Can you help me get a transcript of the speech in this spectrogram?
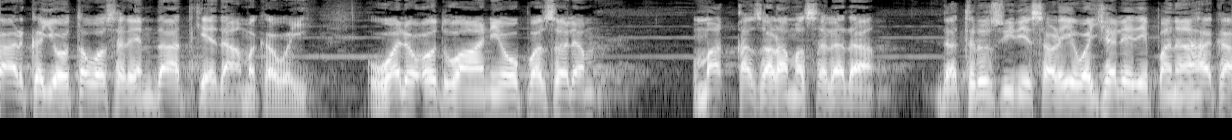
کار کوي او ته ورسره امداد کې دا مکوئ والعدوان او په ظلم مقه زړه مسله ده د تره زوی دې سړی وژلی دی په ناحقه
